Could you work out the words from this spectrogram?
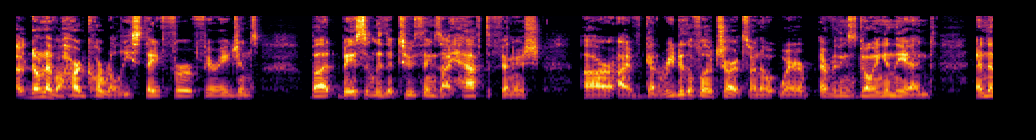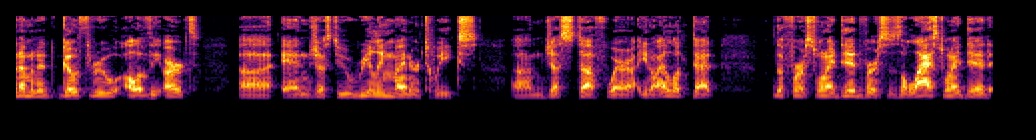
I don't have a hardcore release date for Fear Agents, but basically the two things I have to finish are I've got to redo the flowchart so I know where everything's going in the end, and then I'm going to go through all of the art uh, and just do really minor tweaks, um, just stuff where you know I looked at the first one I did versus the last one I did,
